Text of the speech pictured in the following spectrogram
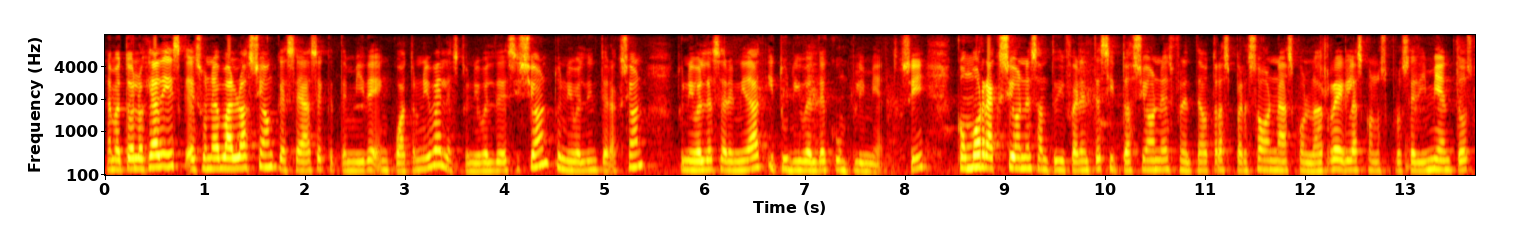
La metodología DISC es una evaluación que se hace que te mide en cuatro niveles, tu nivel de decisión, tu nivel de interacción, tu nivel de serenidad y tu nivel de cumplimiento, ¿sí? Cómo reacciones ante diferentes situaciones frente a otras personas, con las reglas, con los procedimientos,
